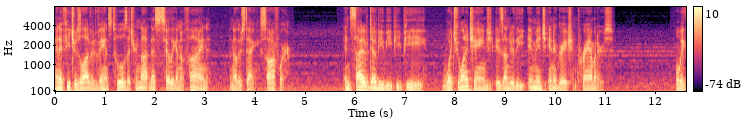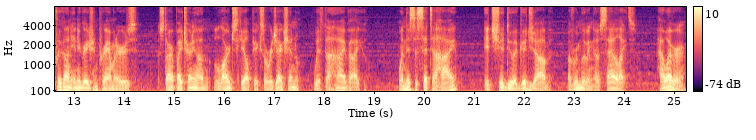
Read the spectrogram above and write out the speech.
and it features a lot of advanced tools that you're not necessarily going to find in other stacking software. Inside of WBPP, what you want to change is under the image integration parameters. When we click on integration parameters, start by turning on large scale pixel rejection with the high value. When this is set to high, it should do a good job of removing those satellites. However,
